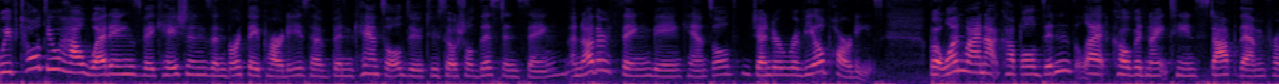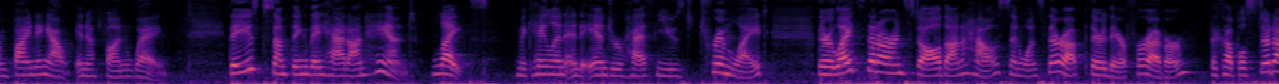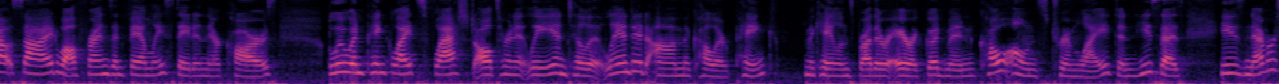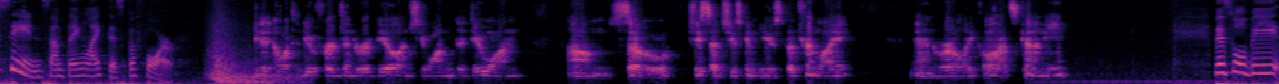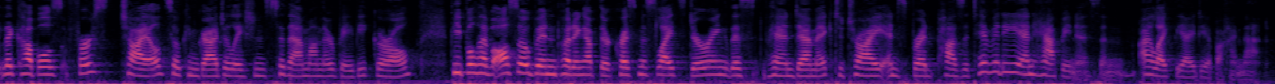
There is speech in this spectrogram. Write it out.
We've told you how weddings, vacations, and birthday parties have been canceled due to social distancing. Another thing being canceled, gender reveal parties. But one Minot couple didn't let COVID-19 stop them from finding out in a fun way. They used something they had on hand, lights. McKaylin and Andrew Heth used Trimlight. They're lights that are installed on a house, and once they're up, they're there forever. The couple stood outside while friends and family stayed in their cars. Blue and pink lights flashed alternately until it landed on the color pink. McKaylin's brother Eric Goodman co-owns Trimlight, and he says he's never seen something like this before. She didn't know what to do for a gender reveal, and she wanted to do one. Um, so she said she was going to use the Trimlight, and we're like, oh, that's kind of neat. This will be the couple's first child, so congratulations to them on their baby girl. People have also been putting up their Christmas lights during this pandemic to try and spread positivity and happiness, and I like the idea behind that.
